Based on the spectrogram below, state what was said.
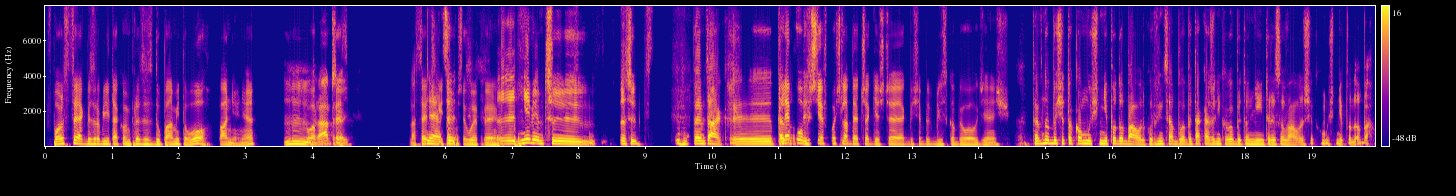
W Polsce jakby zrobili taką imprezę z dupami, to o, panie, nie? Mm, Byłaby raczej. impreza. Laseczki, Nie, to- tańczy łypy. Y, Nie wiem, czy... Znaczy, powiem tak. Pewno Klepłoby by, się w pośladeczek jeszcze, jakby się blisko było gdzieś. pewno by się to komuś nie podobało. tylko Różnica byłaby taka, że nikogo by to nie interesowało, że się komuś nie podoba.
